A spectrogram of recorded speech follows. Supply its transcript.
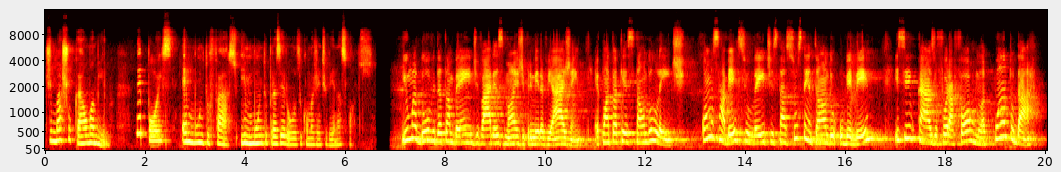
de machucar o mamilo. Depois é muito fácil e muito prazeroso, como a gente vê nas fotos. E uma dúvida também de várias mães de primeira viagem é quanto à questão do leite. Como saber se o leite está sustentando o bebê? E se o caso for a fórmula, quanto dar?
